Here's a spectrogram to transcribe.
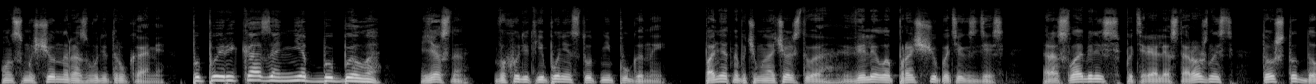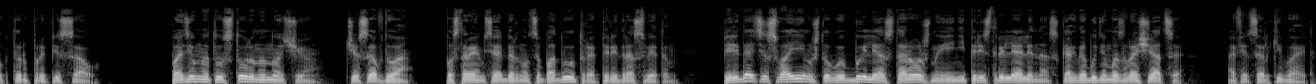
Он смущенно разводит руками. «По приказа не бы было». «Ясно. Выходит, японец тут не пуганный. Понятно, почему начальство велело прощупать их здесь. Расслабились, потеряли осторожность, то, что доктор прописал. Пойдем на ту сторону ночью, часа в два. Постараемся обернуться под утро, перед рассветом. Передайте своим, чтобы были осторожны и не перестреляли нас, когда будем возвращаться. Офицер кивает.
